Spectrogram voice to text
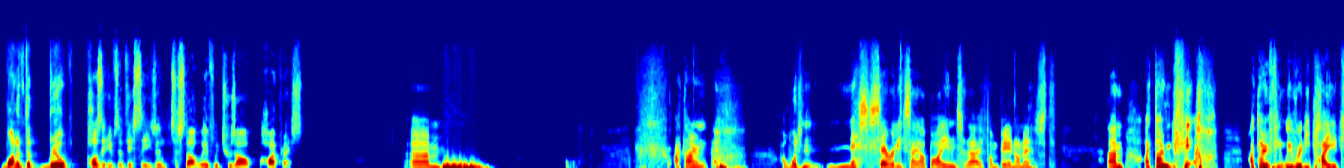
one of the real positives of this season to start with, which was our high press? Um, I don't. I wouldn't necessarily say I buy into that if I'm being honest. Um, I don't think. I don't think we really played.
